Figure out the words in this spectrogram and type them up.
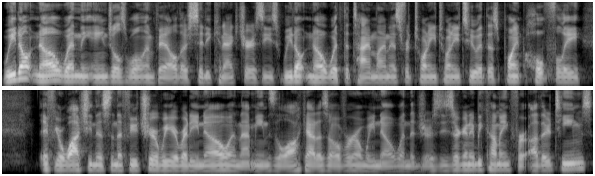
We don't know when the Angels will unveil their City Connect jerseys. We don't know what the timeline is for 2022 at this point. Hopefully, if you're watching this in the future, we already know, and that means the lockout is over and we know when the jerseys are going to be coming for other teams.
